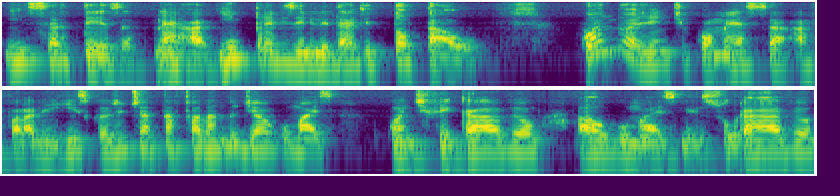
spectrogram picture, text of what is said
incerteza, né? a imprevisibilidade total. Quando a gente começa a falar em risco, a gente já está falando de algo mais quantificável, algo mais mensurável,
